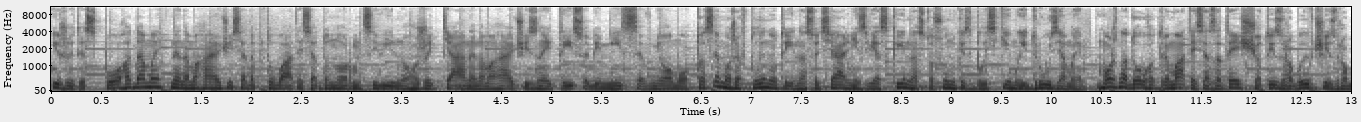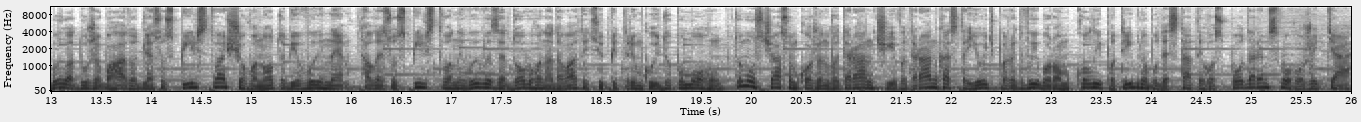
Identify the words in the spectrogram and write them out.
і жити спогадами, не намагаючись адаптуватися до норм цивільного життя, не намагаючись знайти собі місце в ньому, то це може вплинути і на соціальні зв'язки, на стосунки з близькими і друзями. Можна довго триматися за те, що ти зробив чи зробила дуже багато для суспільства, що воно тобі вине, але суспільство не вивезе довго надавати цю підтримку і допомогу. Тому з часом кожен ветеран чи ветеранка стають перед вибором, коли потрібно буде стати господарем свого життя.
